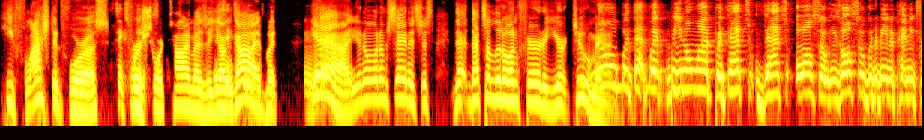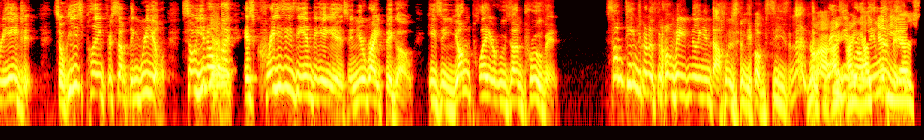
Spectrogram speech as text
He flashed it for us six for a short time as a Yeah, young guy, weeks. but Mhm. yeah, you know what I'm saying? It's just that that's a little unfair to Yurt too, man. No, but that, but, but you know what? But that's that's also he's also going to be an pending free agent. So he's playing for something real. So you know Yeah. what? As crazy as the NBA is, and you're right, Big O, he's a young player who's unproven. Some team's going to throw him eight million dollars in the offseason. That's No, the crazy I, world I we get he has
